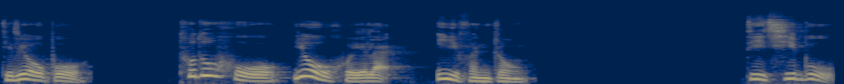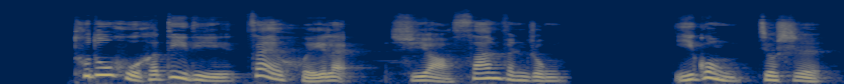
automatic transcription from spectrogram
第六步，突突虎又回来一分钟。第七步，突突虎和弟弟再回来需要三分钟，一共就是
